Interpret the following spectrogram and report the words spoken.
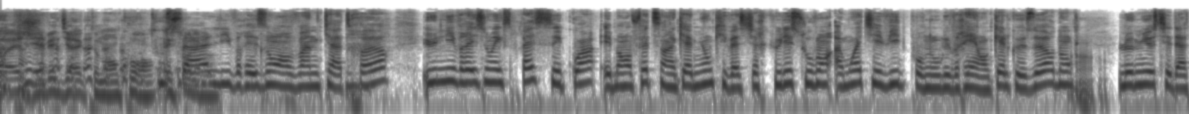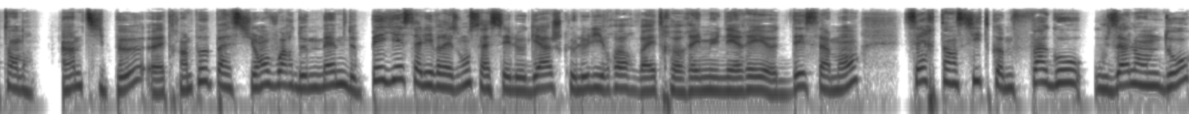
Ouais, j'y vais directement en courant. Tout ça, livraison en 24 heures. Une livraison express, c'est quoi? Eh ben en fait, c'est un camion qui va circuler souvent à moitié vide pour nous livrer en quelques heures. Donc, le mieux, c'est d'attendre un petit peu, être un peu patient, voire de même de payer sa livraison. Ça, c'est le gage que le livreur va être rémunéré euh, décemment. Certains sites comme Fago ou Zalando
